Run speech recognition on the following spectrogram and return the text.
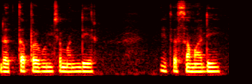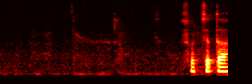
दत्तप्रभूंचे मंदिर इथं समाधी स्वच्छता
